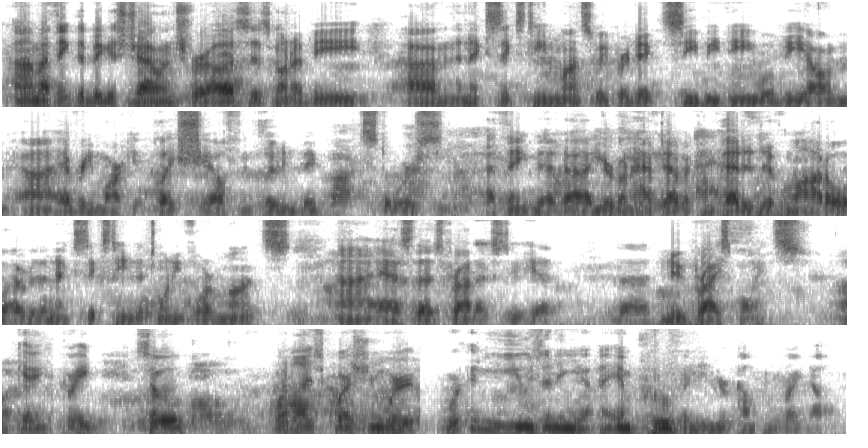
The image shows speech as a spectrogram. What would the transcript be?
Um, I think the biggest challenge for us is going to be um, in the next 16 months. We predict CBD will be on uh, every marketplace shelf, including big box stores. I think that uh, you're going to have to have a competitive model over the next 16 to 24 months uh, as those products do hit the new price points. Okay, great. So one last question: Where where can you use any uh, improvement in your company right now?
